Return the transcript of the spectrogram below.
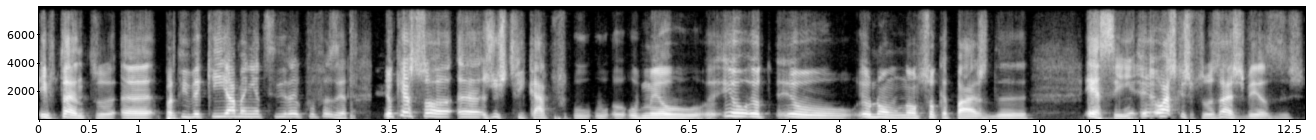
E, portanto, a partir daqui, amanhã decidirei o que vou fazer. Eu quero só uh, justificar o, o, o, meu. Eu, eu, eu, eu não, não sou capaz de. É assim, eu acho que as pessoas, às vezes,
